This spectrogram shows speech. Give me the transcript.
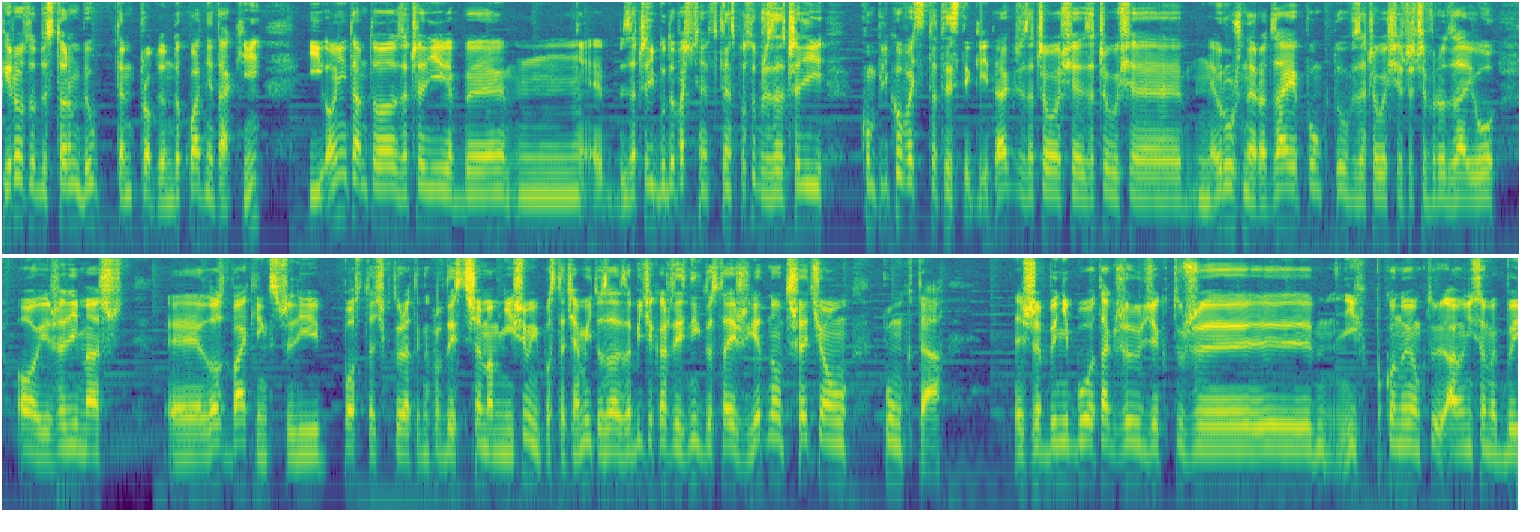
Heroes of the Storm był ten problem dokładnie taki i oni tam to zaczęli jakby mm, zaczęli budować w ten sposób, że zaczęli komplikować statystyki, tak? Że zaczęło się, zaczęły się mm, różne rodzaje punktów, zaczęły się rzeczy w rodzaju o, jeżeli masz e, Lost Vikings, czyli postać, która tak naprawdę jest trzema mniejszymi postaciami, to za zabicie każdej z nich dostajesz jedną trzecią punkta żeby nie było tak, że ludzie, którzy ich pokonują, a oni są jakby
